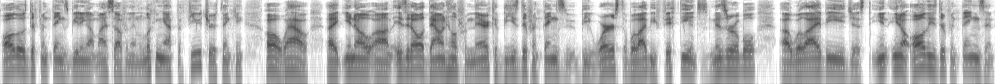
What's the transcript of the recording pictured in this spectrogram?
All those different things, beating up myself and then looking at the future thinking, oh, wow, like, you know, um, is it all downhill from there? Could these different things be worse? Will I be 50 and just miserable? Uh, will I be just, you, you know, all these different things and,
